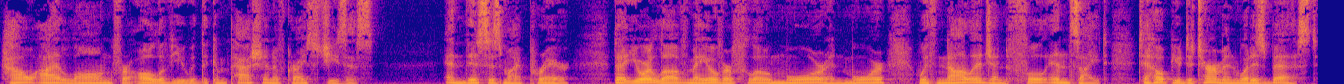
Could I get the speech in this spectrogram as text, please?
how I long for all of you with the compassion of Christ Jesus. And this is my prayer, that your love may overflow more and more with knowledge and full insight to help you determine what is best,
